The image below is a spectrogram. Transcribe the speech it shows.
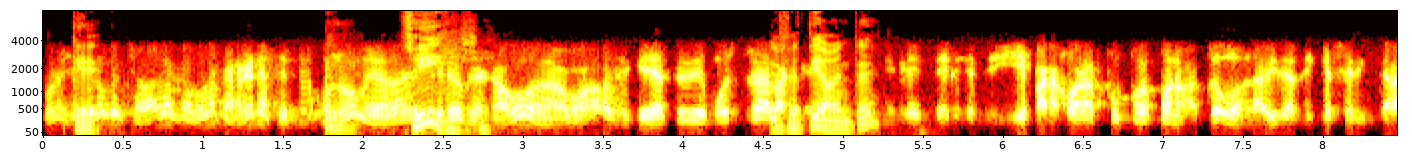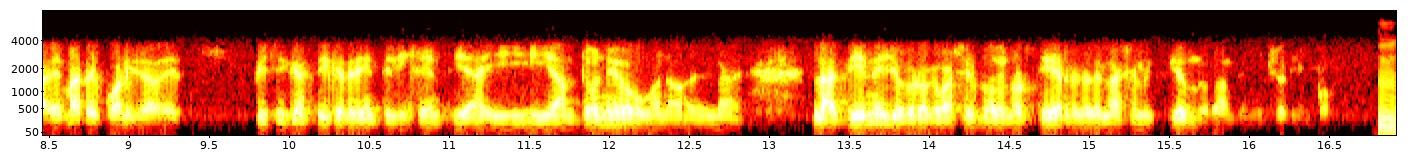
Bueno, yo Que- creo que el chaval acabó la carrera hace poco, ¿no? Me da, Sí. creo que acabó. ¿no? Wow, así que ya te demuestra la Efectivamente. la inteligencia. Y para jugar al fútbol, bueno, a todo en la vida tiene que ser, además de cualidades físicas, tiene que tener inteligencia. Y, y Antonio, bueno, la, la tiene. Yo creo que va a ser uno de los cierres de la selección durante mucho tiempo. Mm,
